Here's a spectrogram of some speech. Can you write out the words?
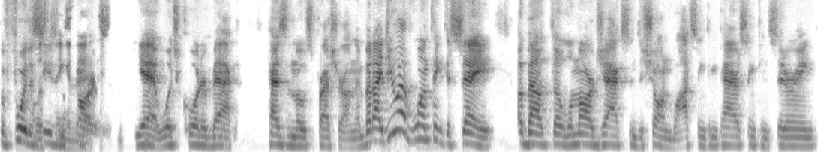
before the season starts. That. Yeah, which quarterback has the most pressure on them. But I do have one thing to say about the Lamar Jackson Deshaun Watson comparison, considering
